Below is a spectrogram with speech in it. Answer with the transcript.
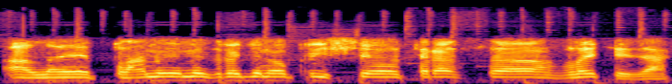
ale plánujeme s rodinou prísť eh, teraz eh, v lete, ak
